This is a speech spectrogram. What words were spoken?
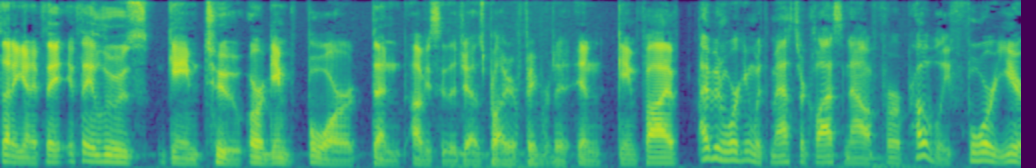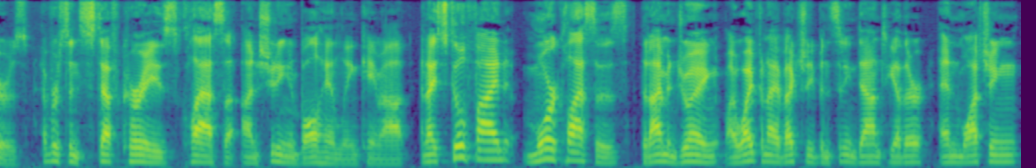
then again, if they if they lose game two or game four, then obviously the Jazz probably are favored in game five. I've been working with Masterclass now for probably four years, ever since Steph Curry's class on shooting and ball handling came out. And I still find more classes that I'm enjoying. My wife and I have actually been sitting down together and watching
